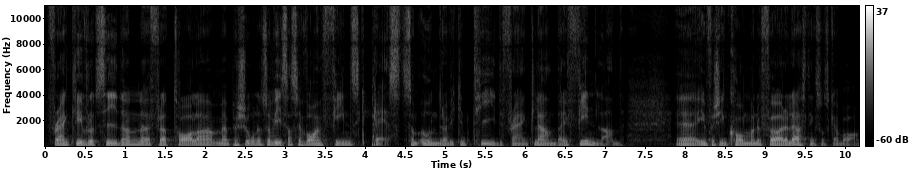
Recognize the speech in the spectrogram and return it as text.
Frank kliver åt sidan för att tala med personen som visar sig vara en finsk präst som undrar vilken tid Frank landar i Finland eh, inför sin kommande föreläsning som ska vara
